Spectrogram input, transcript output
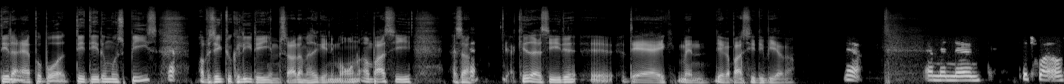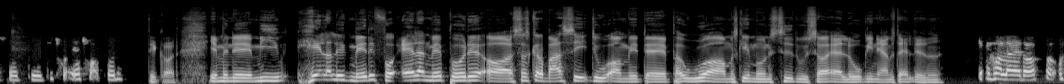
det, der er på bordet. Det er det, du må spise. Ja. Og hvis ikke du kan lide det, jamen, så er der mad igen i morgen. Og bare sige, altså, jeg er ked af at sige det, øh, det er jeg ikke, men jeg kan bare sige, det virker. Ja. Jamen, øh, det tror jeg også, at øh, det tror, jeg tror på det. Det er godt. Jamen, øh, Mi, held og lykke med det. Få Allan med på det, og så skal du bare se, du om et øh, par uger og måske en måneds tid, du så er Logi nærmest alt andet. Det holder jeg da op på.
